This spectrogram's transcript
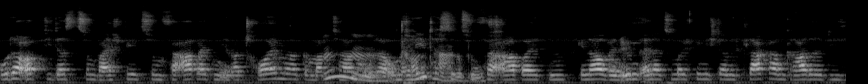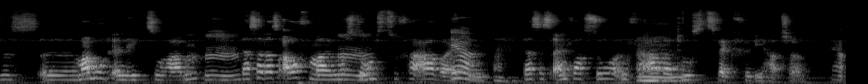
Oder ob die das zum Beispiel zum Verarbeiten ihrer Träume gemacht Mm, haben oder um Erlebnisse zu verarbeiten. Genau, wenn irgendeiner zum Beispiel nicht damit klarkam, gerade dieses äh, Mammut erlegt zu haben, Mhm. dass er das aufmalen musste, Mhm. um es zu verarbeiten. Ja. Dass es einfach so einen Verarbeitungszweck für die hatte. Ja.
